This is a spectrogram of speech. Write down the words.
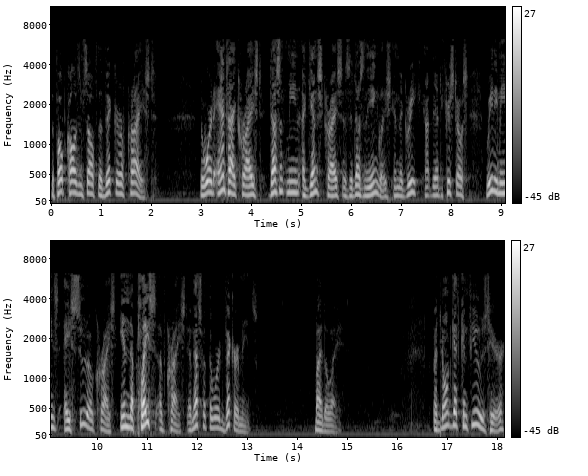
The Pope calls himself the vicar of Christ. The word antichrist doesn't mean against Christ as it does in the English. In the Greek, uh, the antichristos really means a pseudo Christ, in the place of Christ. And that's what the word vicar means, by the way. But don't get confused here.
